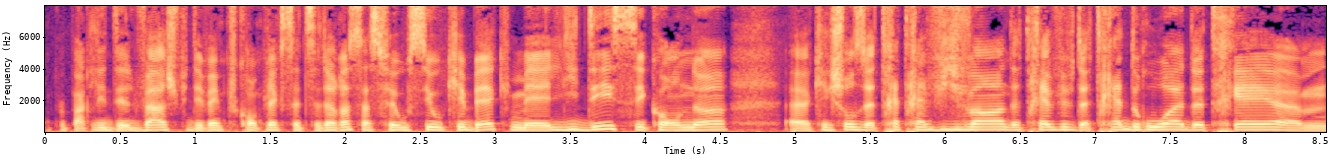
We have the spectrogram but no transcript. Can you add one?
on peut parler d'élevage puis des vins plus complexes, etc. Ça se fait aussi au Québec, mais l'idée c'est qu'on a euh, quelque chose de très très vivant, de très vif, de très droit, de très, euh,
